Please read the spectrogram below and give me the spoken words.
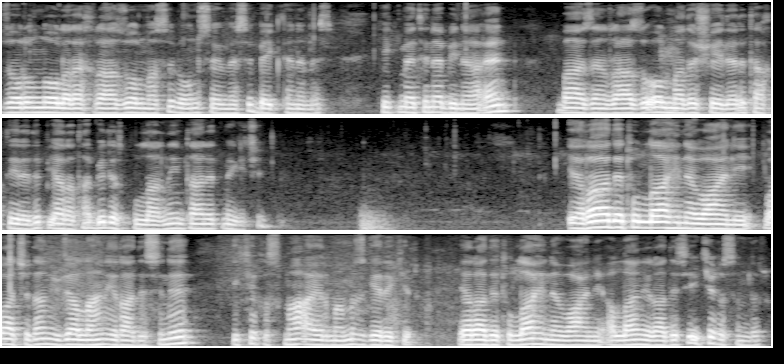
zorunlu olarak razı olması ve onu sevmesi beklenemez. Hikmetine binaen bazen razı olmadığı şeyleri takdir edip yaratabilir kullarını imtihan etmek için. İradetullahi nevani. Bu açıdan Yüce Allah'ın iradesini iki kısma ayırmamız gerekir. İradetullahi nevani. Allah'ın iradesi iki kısımdır.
